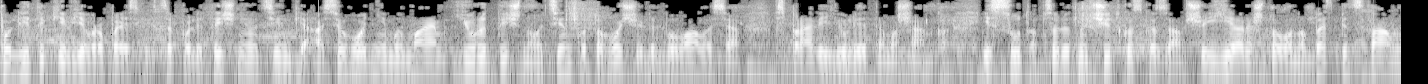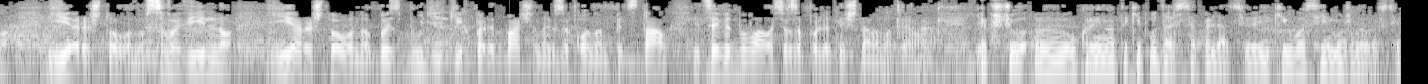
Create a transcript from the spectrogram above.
політиків європейських це політичні оцінки. А сьогодні ми маємо юридичну оцінку того, що відбувалося в справі Юлії Тимошенко. І суд абсолютно чітко сказав, що її арештовано безпідставно, її арештовано свавільно, її арештовано без будь-яких передбачених законом підстав, і це відбувалося за політичними мотивами. Якщо е, Україна таки подасть апеляцію, які у вас є можливості?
